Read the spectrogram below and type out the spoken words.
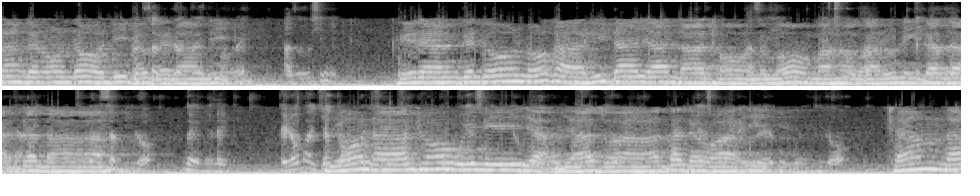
လံကရွန်တော်တိဒုက္ခရာတိအဲဆိုလို့ရှိရင်ခေရံကတောလောကဟိတယာနာထောနမောမဟာကရုဏိကတတတ္တာဆက်ပြီးတော့နှိပ်နေလိုက် ဘယ်တော့မှရက်ယောနာထောဝိနိယမြာစွာတတ္တဝါဤဝင်ပြီးတော့ချမ်းသာ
